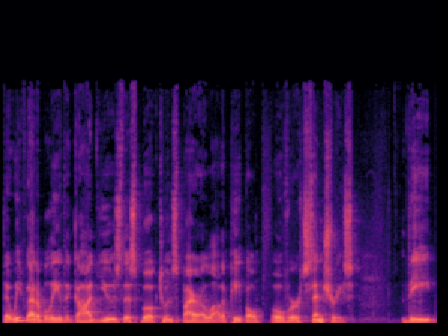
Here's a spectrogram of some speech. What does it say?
that we've got to believe that God used this book to inspire a lot of people over centuries. The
